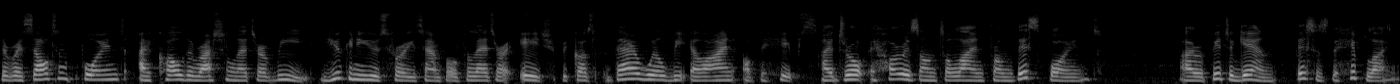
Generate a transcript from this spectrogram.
The resultant point I call the Russian letter B. You can use, for example, the letter H because there will be a line of the hips. I draw a horizontal line from this point. I repeat again, this is the hip line.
